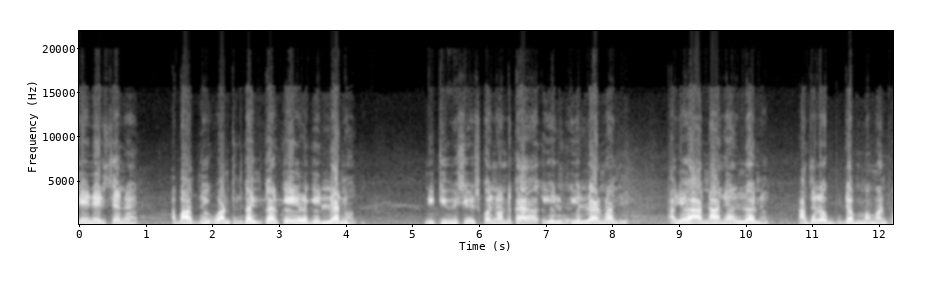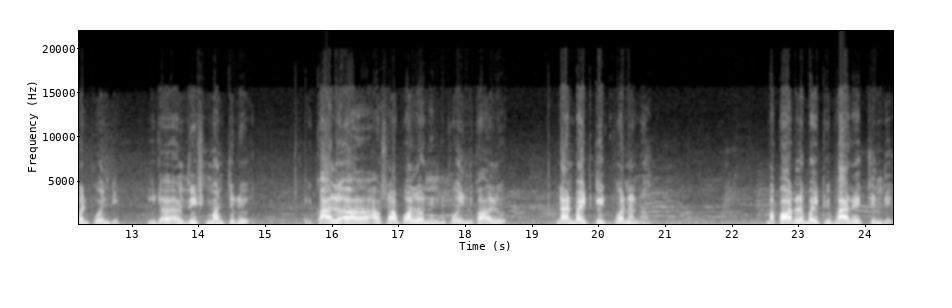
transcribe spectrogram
నేను ఎరిసాను ఆ బాధ వంట గది గారికి ఇలాగ వెళ్ళాను. నీ టీవీ చూసుకొని ఉండక వెళ్ళాను అది. అది నాన్న వెళ్ళాను. అంతలో డమ్మని పడిపోయింది. ఇది అదృష్టమంతుడు ఈ కాలు ఆ- సోఫాలో నిండిపోయింది కాలు. నేను బయటకు ఎత్తిపోనాను మా కారులో బయటికి పారేచ్చింది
